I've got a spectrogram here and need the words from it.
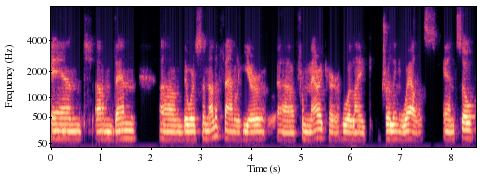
And um, then um, there was another family here uh, from America who were like drilling wells. And so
